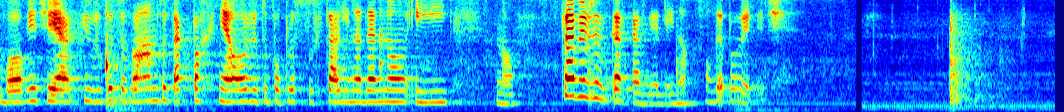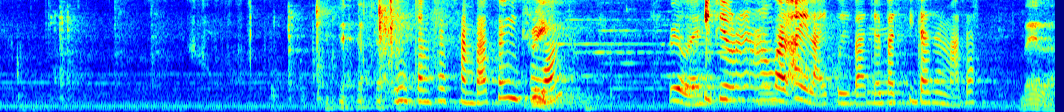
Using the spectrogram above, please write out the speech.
bo wiecie, jak już gotowałam, to tak pachniało, że tu po prostu stali nade mną i no, prawie że z garka zjedli, no, mogę powiedzieć. You can have some butter if you want. Really? If you well, I like with butter, but it doesn't matter. Bella.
